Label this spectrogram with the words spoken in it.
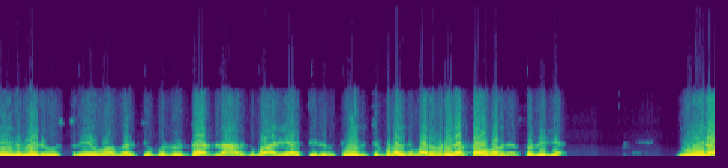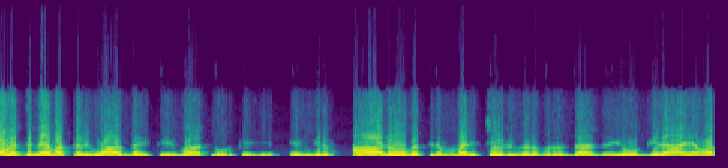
ഏഴ് പേര് സ്ത്രീയെ വിവാഹം കഴിച്ചു. പുനരുദ്ധാനത്തിൽ ആർക്ക് ഭാര്യയായി തീരും ചോദിച്ചപ്പോൾ അതിന് മറുപടി കർത്താവ് പറഞ്ഞു ശ്രദ്ധിക്കുക. ഈ ലോകത്തിന്റെ മക്കൾ വിവാഹം കഴിക്കുകയും വിവാഹത്തിന് കൊടുക്കുകയും ചെയ്യും. എങ്കിലും ആ ലോകത്തിനും മരിച്ചവരിൽ നിന്നുള്ള പുനരുദ്ധാനത്തിന് യോഗ്യരായവർ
